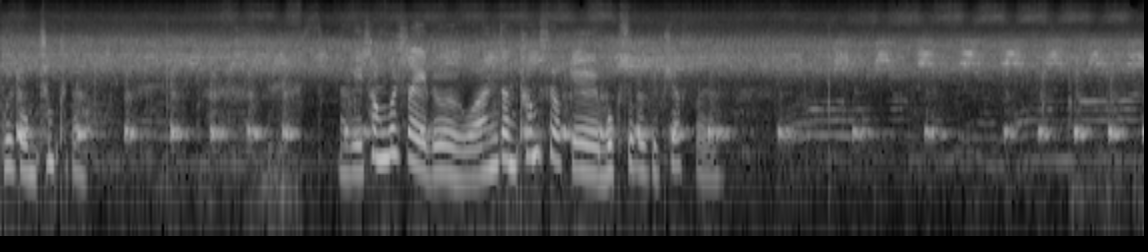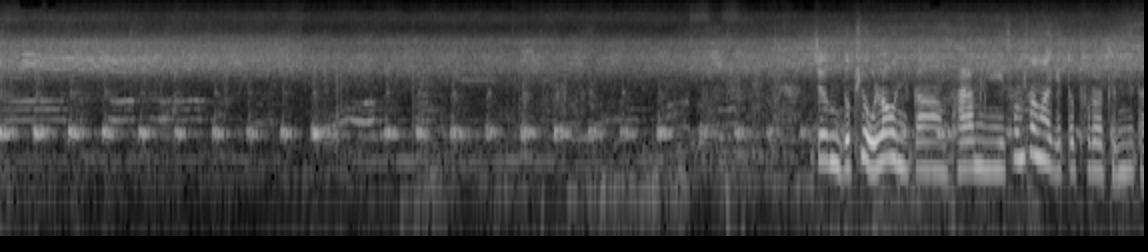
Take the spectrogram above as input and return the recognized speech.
돌도 엄청 크다. 여기 성불사에도 완전 탐스럽게 목수국이 피었어요. 좀 높이 올라오니까 바람이 선선하게 또 불어댑니다.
